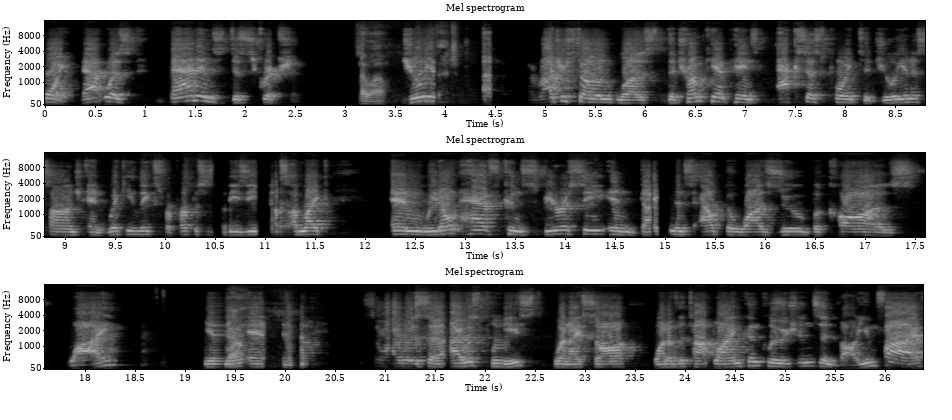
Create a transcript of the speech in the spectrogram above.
point, that was Bannon's description. Oh, wow. Julian, uh, Roger Stone was the Trump campaign's access point to Julian Assange and WikiLeaks for purposes of these emails. I'm like, and we don't have conspiracy indictments out the wazoo because why? You know, and so I was uh, I was pleased when I saw one of the top line conclusions in Volume Five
